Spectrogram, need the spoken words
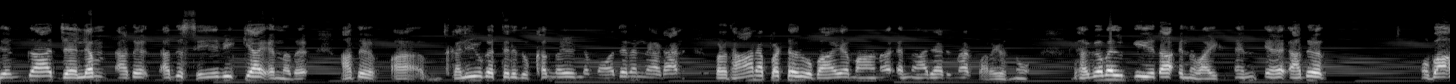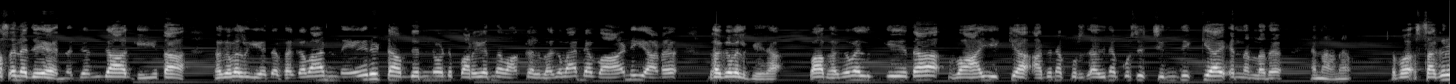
ഗംഗാജലം അത് അത് സേവിക്കുക എന്നത്. അത് കലിയുഗത്തിലെ ദുഃഖങ്ങളിൽ നിന്ന് മോചനം നേടാൻ പ്രധാനപ്പെട്ട ഒരു ഉപായമാണ് എന്ന് ആചാര്യന്മാർ പറയുന്നു. ഭഗവത്ഗീത എന്ന് വായി അത് ഉപാസന ചെയ്യുന്ന ഗംഗാ ഗീത ഭഗവത്ഗീത. ഭഗവാൻ നേരിട്ട് അർജുനനോട് പറയുന്ന വാക്കുകൾ ഭഗവാന്റെ വാണിയാണ് ഭഗവത്ഗീത. അപ്പൊ ആ ഭഗവത്ഗീത കുറിച്ച് അതിനെ കുറിച്ച് ചിന്തിക്കുക എന്നുള്ളത് എന്നാണ്. അപ്പൊ സകൽ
